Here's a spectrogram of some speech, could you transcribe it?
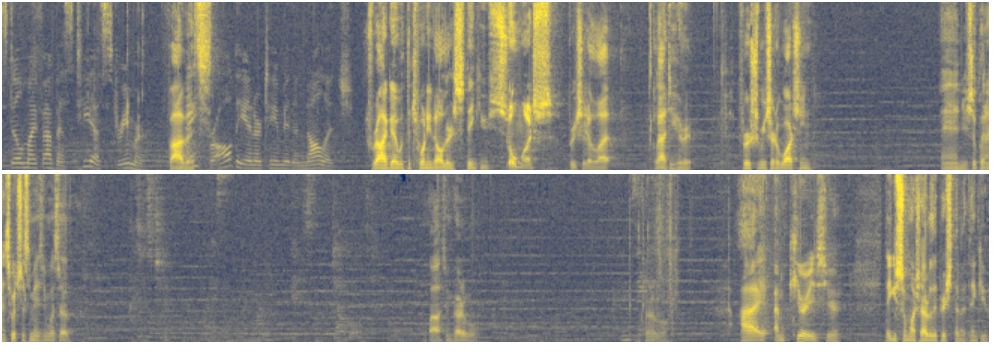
still my fab STS streamer. Thanks for all the entertainment and knowledge. Draga with the twenty dollars. Thank you so much. Appreciate it a lot. Glad to hear it. First stream you started watching, and you're still playing on Switch. That's amazing. What's up? I just checked. When I said in the morning, it's doubled. Wow, it's incredible. Incredible. I I'm curious here. Thank you so much. I really appreciate that, man. Thank you.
